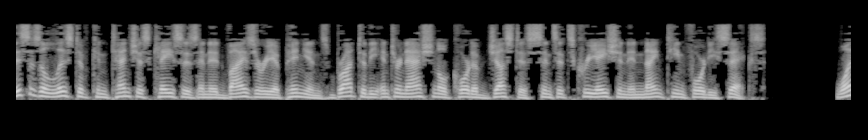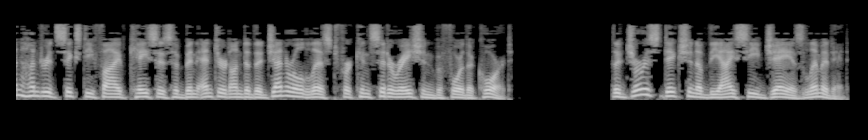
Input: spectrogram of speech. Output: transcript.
This is a list of contentious cases and advisory opinions brought to the International Court of Justice since its creation in 1946. 165 cases have been entered onto the general list for consideration before the court. The jurisdiction of the ICJ is limited.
